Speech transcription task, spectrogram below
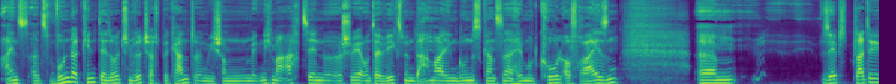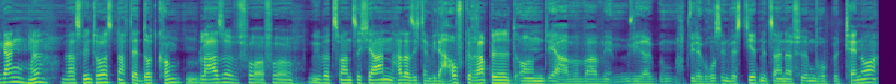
einst als Wunderkind der deutschen Wirtschaft bekannt, irgendwie schon mit nicht mal 18 äh, schwer unterwegs mit dem damaligen Bundeskanzler Helmut Kohl auf Reisen. Ähm, selbst pleite gegangen, ne? Lars Windhorst nach der Dotcom-Blase vor, vor über 20 Jahren hat er sich dann wieder aufgerappelt und ja, war wieder, hat wieder groß investiert mit seiner Firmengruppe Tenor.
